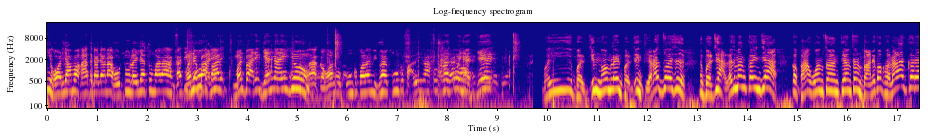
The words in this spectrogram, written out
ઈ હોળિયામાં હાથ ગાડ્યાના હોટું લઈ લે તું મારા ગાતી મને પાડી. મન પાડી ગેન ના આવી ગયો. આ ગવાનો પૂંખ પડાવી. નો પૂંખ પાડી નાખું. કોઈ ના જે ભાઈ ભલજી નામ લઈને ભલજી ઘેર જ જોઈ છે. ને ભલજી હાલ જ મને કહીને જા કે ભાગ ઓમ છે ને તેમ છે ને ભાને કોક હલાળ જ કરે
